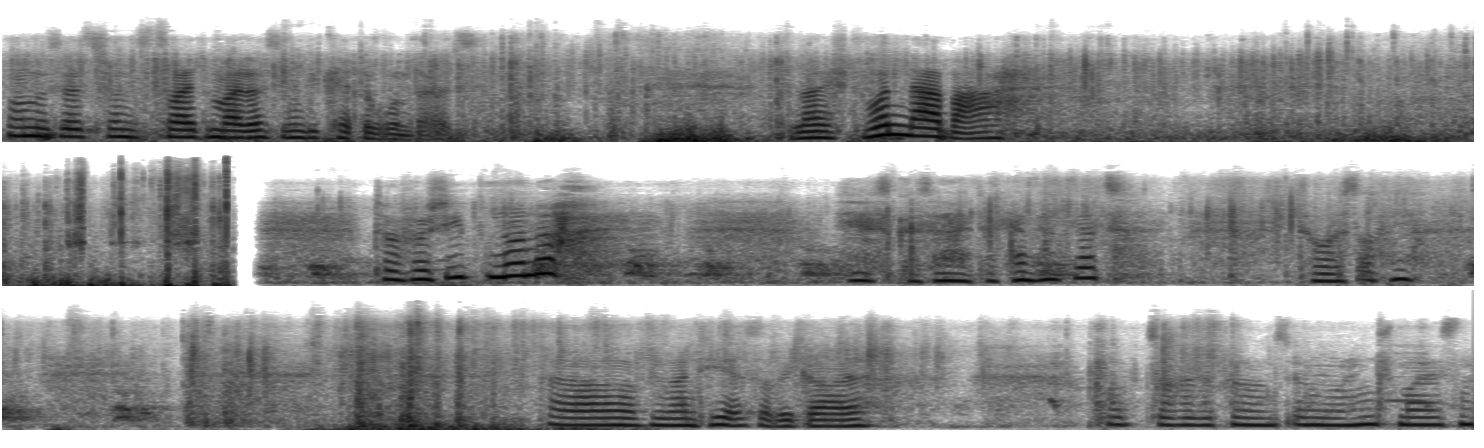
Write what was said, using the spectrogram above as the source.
Und es ist jetzt schon das zweite Mal, dass ihm die Kette runter ist. Läuft wunderbar. Tor verschiebt nur noch. Hier ist Dank der Campingplatz. Tor ist offen. Keine Ahnung, ob jemand hier ist, aber egal. Hauptsache, wir können uns irgendwo hinschmeißen.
